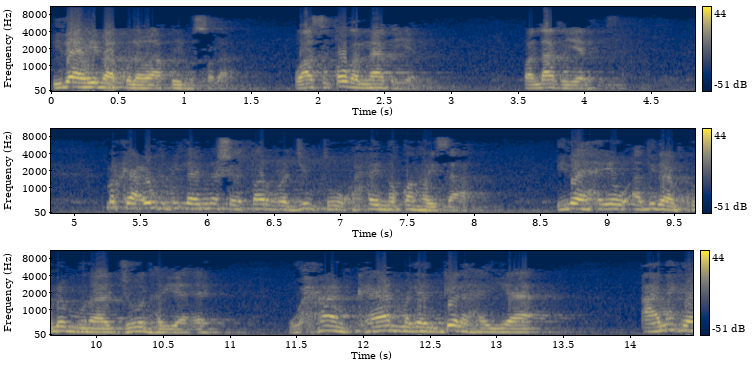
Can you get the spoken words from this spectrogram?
ilaahay baa kule wa aqiimu salaata laaqiya waa laaqiyale marka acuudu billahi min ashaytaan rajiimtu waxay noqon haysaa ilaahayow adigaan kula munaajoonhayaa waxaan kaa magangelahayaa aniga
